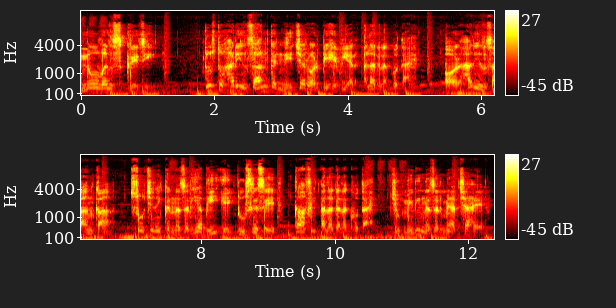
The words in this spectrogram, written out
नो वंस क्रेजी दोस्तों, हर इंसान का नेचर और बिहेवियर अलग अलग होता है। और हर इंसान का सोचने का नज़रिया भी एक दूसरे से काफ़ी अलग अलग होता है। जो मेरी नज़र में अच्छा है,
